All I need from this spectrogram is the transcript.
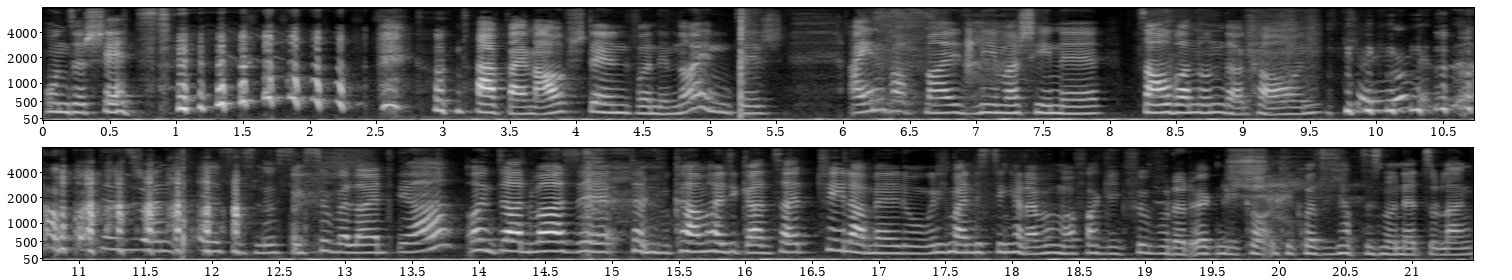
unterschätzt und habe beim Aufstellen von dem neuen Tisch einfach mal die Nähmaschine zaubern runterkauen. Entschuldigung. Oh Gott, das ist schon. Es ist lustig. Es tut mir leid. Ja, und dann war sie, dann kam halt die ganze Zeit Fehlermeldung. Und ich meine, das Ding hat einfach mal fucking 500 irgendwie geko- gekostet. Ich habe das noch nicht so lang.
